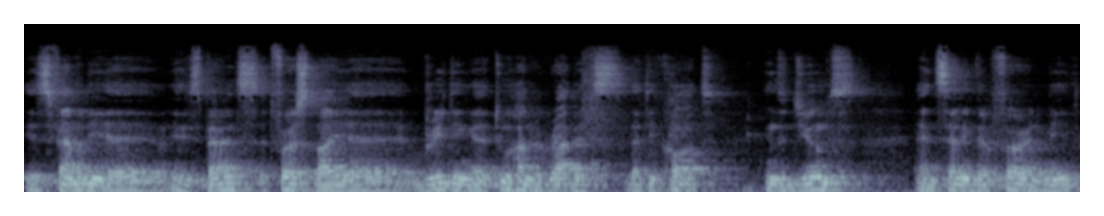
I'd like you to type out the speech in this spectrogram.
his family, uh, his parents, at first by uh, breeding uh, 200 rabbits that he caught in the dunes and selling their fur and meat.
